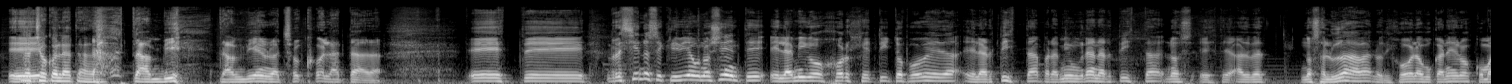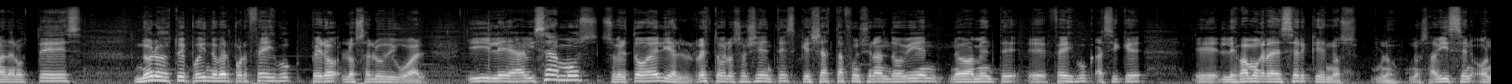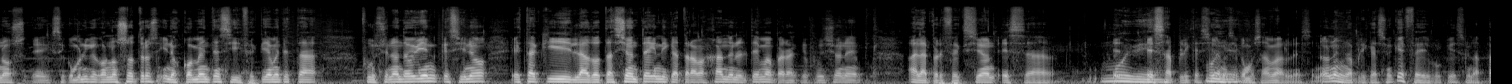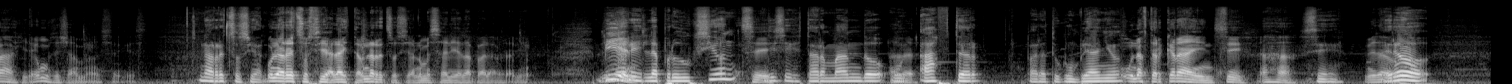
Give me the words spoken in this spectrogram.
Una Eh, chocolatada. también, también una chocolatada. Este, recién nos escribía un oyente, el amigo Jorge Tito Poveda, el artista, para mí un gran artista, nos, este, nos saludaba, nos dijo, hola bucaneros, ¿cómo andan ustedes? No los estoy pudiendo ver por Facebook, pero los saludo igual. Y le avisamos, sobre todo a él y al resto de los oyentes, que ya está funcionando bien nuevamente eh, Facebook, así que eh, les vamos a agradecer que nos, nos, nos avisen o nos eh, se comuniquen con nosotros y nos comenten si efectivamente está funcionando bien, que si no, está aquí la dotación técnica trabajando en el tema para que funcione a la perfección esa, Muy bien, esa aplicación, muy no sé bien. cómo llamarle. No, no es una aplicación, ¿qué es Facebook? ¿Qué es una página? ¿Cómo se llama? No sé qué es. Una red social. Una red social, ahí está, una red social, no me salía la palabra bien. Linares, Bien, la producción Sí. dice que está armando A un ver. after para tu cumpleaños. un after crying, sí, ajá. Sí. Mirá Pero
